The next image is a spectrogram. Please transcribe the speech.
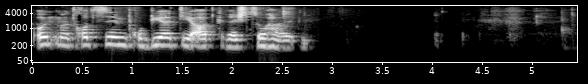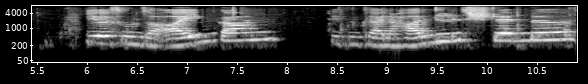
und man trotzdem probiert, die artgerecht zu halten. Hier ist unser Eingang. Hier sind kleine Handelsstände.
